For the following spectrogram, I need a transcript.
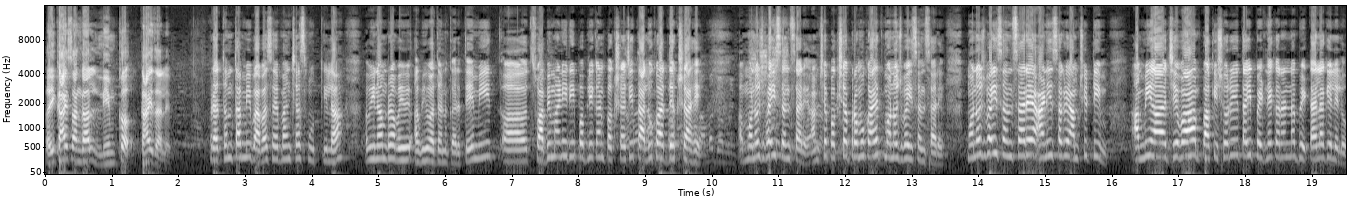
ताई काय सांगाल? नेमकं काय झालंय? प्रथमतः मी बाबासाहेबांच्या स्मृतीला विनम्र अभि अभिवादन करते. मी स्वाभिमानी रिपब्लिकन पक्षाची तालुका अध्यक्ष आहे. मनोजभाई संसारे. आमचे पक्षप्रमुख आहेत मनोजभाई संसारे. मनोजभाई संसारे आणि सगळे आमची टीम आम्ही जेव्हा किशोरीताई पेडणेकरांना भेटायला गेलेलो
